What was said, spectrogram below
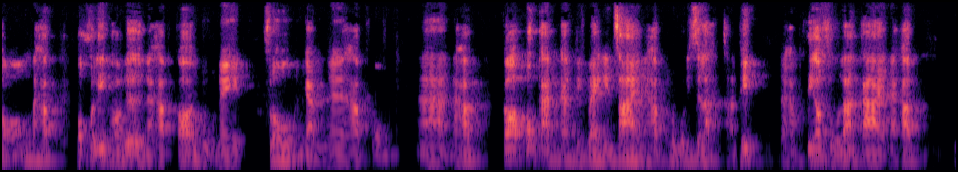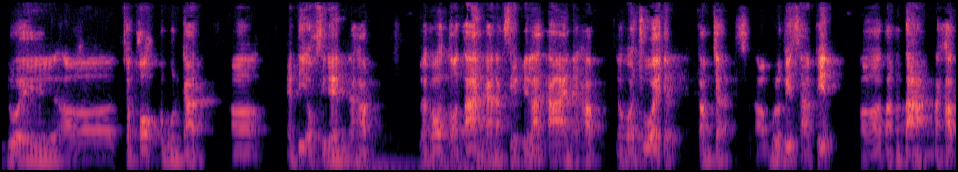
ของนะครับบรอกโคลีพาวเดอร์นะครับก็อยู่ในโฟล์เหมือนกันนะครับผมอ่านะครับ ก็ป้องกันการเปลี่ยนแปลงเอนไซม์นะครับอนุมูลอิสระสารพิษนะครับที่เข้าสู่ร่างกายนะครับ โดยเฉพาะกระบวนการแอนตี้ออกซิเดนต์นะครับ แล้วก็ต่อต้านการอักเสบในร่างกายนะครับ แล้วก็ช่วยกำจัดมลพิษสารพิษต่างๆนะครับ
